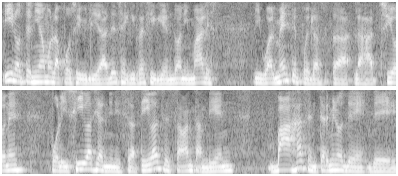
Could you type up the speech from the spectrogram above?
y no teníamos la posibilidad de seguir recibiendo animales. Igualmente, pues las, acciones policivas y administrativas estaban también bajas en términos de,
